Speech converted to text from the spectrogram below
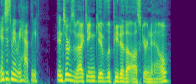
It just made me happy. In terms of acting, give Lupita the Oscar now.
